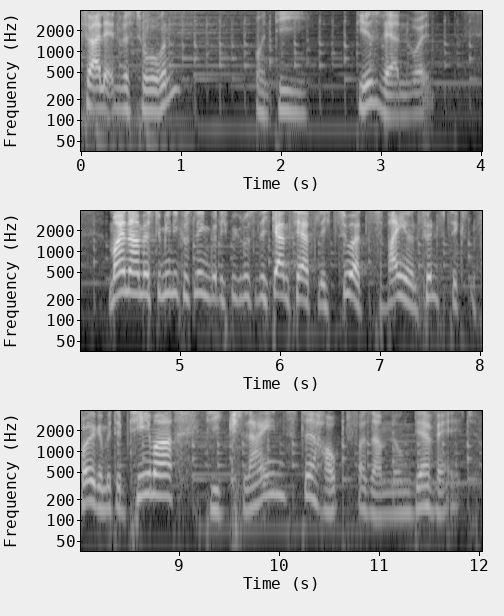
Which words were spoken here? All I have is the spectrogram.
für alle Investoren und die, die es werden wollen. Mein Name ist Dominikus Link und ich begrüße dich ganz herzlich zur 52. Folge mit dem Thema Die kleinste Hauptversammlung der Welt.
